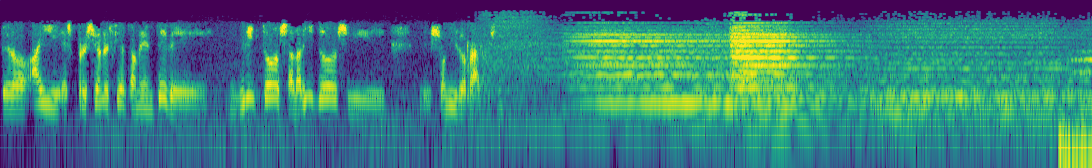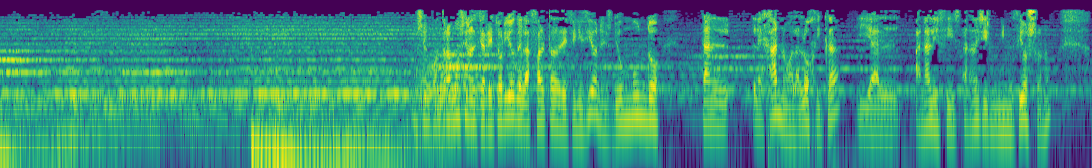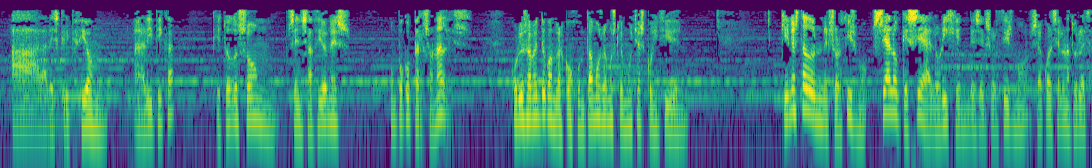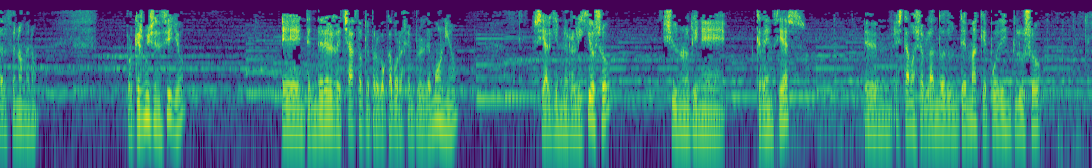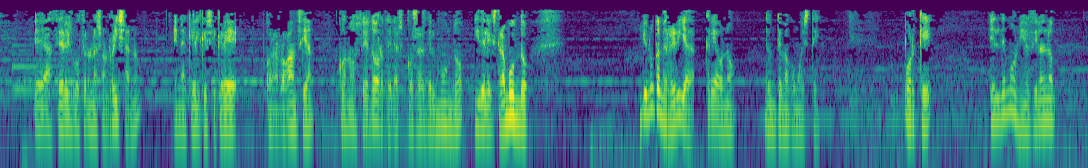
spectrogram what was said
pero hay expresiones ciertamente de gritos, alaridos y, sonidos raros. Nos encontramos en el territorio de la falta de definiciones, de un mundo tan lejano a la lógica y al análisis, análisis minucioso, ¿no? a la descripción analítica, que todos son sensaciones un poco personales. Curiosamente, cuando las conjuntamos vemos que muchas coinciden. Quien ha estado en un exorcismo, sea lo que sea el origen de ese exorcismo, sea cual sea la naturaleza del fenómeno, porque es muy sencillo eh, entender el rechazo que provoca, por ejemplo, el demonio, si alguien no es religioso, si uno no tiene creencias, eh, estamos hablando de un tema que puede incluso eh, hacer esbozar una sonrisa, ¿no? En aquel que se cree con arrogancia conocedor de las cosas del mundo y del extramundo. Yo nunca me reiría, crea o no, de un tema como este, porque el demonio al final no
